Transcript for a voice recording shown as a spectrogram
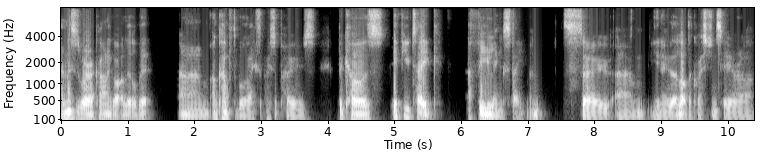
and this is where I kind of got a little bit um, uncomfortable, I, I, suppose, because if you take a feeling statement, so um, you know, a lot of the questions here are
